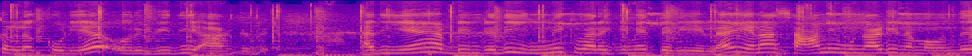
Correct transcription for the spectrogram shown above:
சொல்லக்கூடிய ஒரு விதி ஆகுது. அது ஏன் அப்படின்றது இன்னைக்கு வரைக்குமே தெரியல. ஏன்னா சாமி முன்னாடி நம்ம வந்து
